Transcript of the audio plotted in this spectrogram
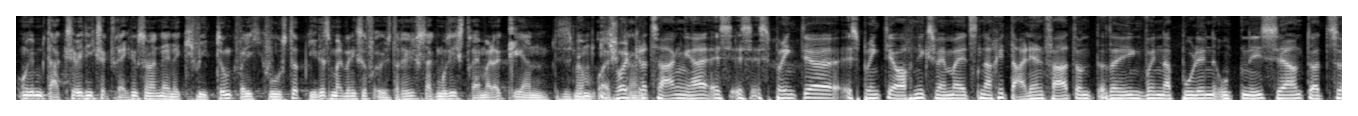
und im Taxi habe ich nicht gesagt Rechnung, sondern eine Quittung, weil ich gewusst habe, jedes Mal, wenn ich es auf Österreichisch sage, muss ich es dreimal erklären. Das ist mir am Arsch Ich wollte gerade sagen, ja, es, es, es bringt ja, es bringt ja auch nichts, wenn man jetzt nach Italien fährt und oder irgendwo in Apulien unten ist, ja, und dort zu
